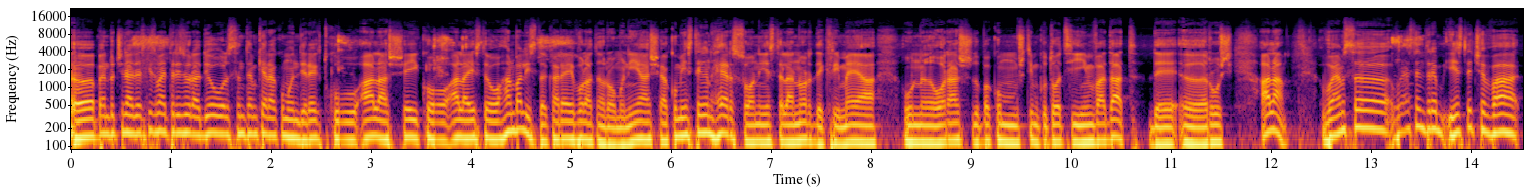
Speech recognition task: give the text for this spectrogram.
Uh, pentru cine a deschis mai târziu radioul, suntem chiar acum în direct cu Ala Sheiko. Ala este o handbalistă care a evoluat în România și acum este în Herson, este la nord de Crimea, un uh, oraș, după cum știm cu toții, invadat de uh, ruși. Ala, voiam să, voiam să întreb, este ceva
